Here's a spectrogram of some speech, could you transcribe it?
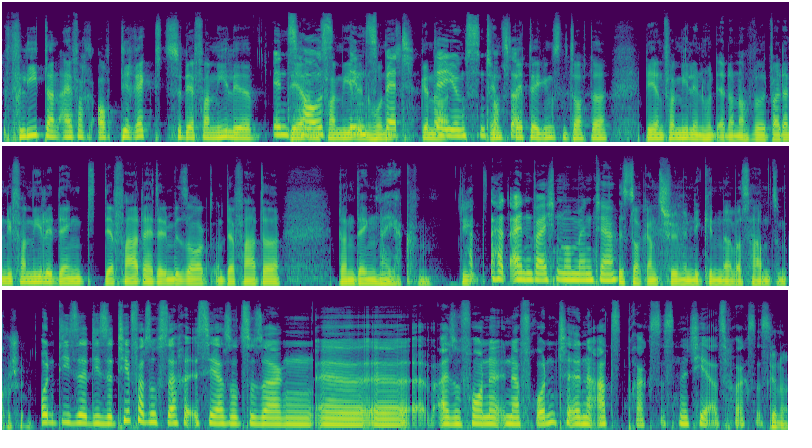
flieht dann einfach auch direkt zu der Familie, Ins deren Haus, Familienhund. ins Bett genau, der jüngsten Ins Tochter. Bett der jüngsten Tochter, deren Familienhund er dann noch wird, weil dann die Familie denkt, der Vater hätte den besorgt und der Vater dann denkt, naja, komm, die Hat, hat einen weichen Moment, ja. ist doch ganz schön, wenn die Kinder was haben zum Kuscheln. Und diese, diese Tierversuchssache ist ja sozusagen, äh, äh, also vorne in der Front äh, eine Arztpraxis, eine Tierarztpraxis. Genau.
